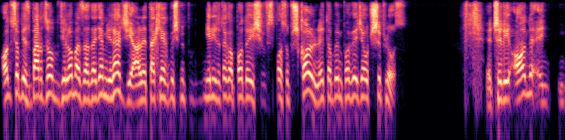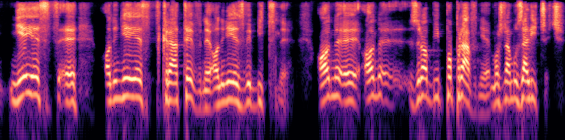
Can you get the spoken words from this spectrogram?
on sobie z bardzo wieloma zadaniami radzi, ale tak jakbyśmy mieli do tego podejść w sposób szkolny, to bym powiedział 3. Czyli on nie jest, on nie jest kreatywny, on nie jest wybitny on, y, on zrobi poprawnie, można mu zaliczyć.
